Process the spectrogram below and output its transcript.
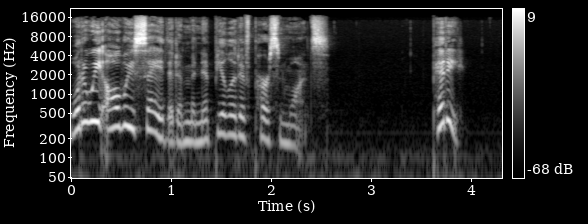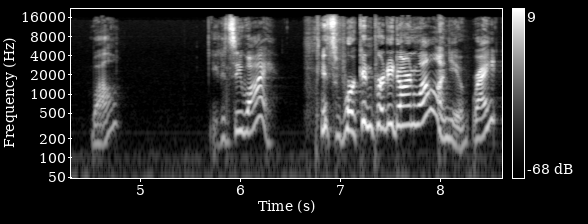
What do we always say that a manipulative person wants? Pity. Well, you can see why. It's working pretty darn well on you, right?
